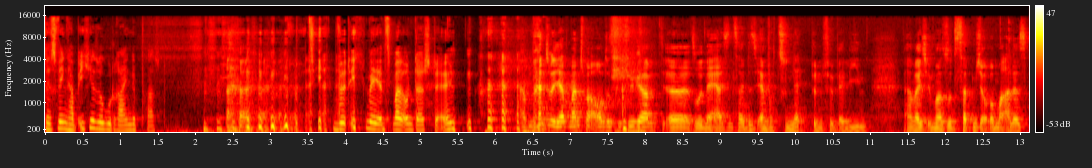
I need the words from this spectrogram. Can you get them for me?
Deswegen habe ich hier so gut reingepasst. Würde ich mir jetzt mal unterstellen. Hab manchmal, ich habe manchmal auch das Gefühl gehabt, äh, so in der ersten Zeit, dass ich einfach zu nett bin für Berlin. Ja, weil ich immer so, das hat mich auch immer alles,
